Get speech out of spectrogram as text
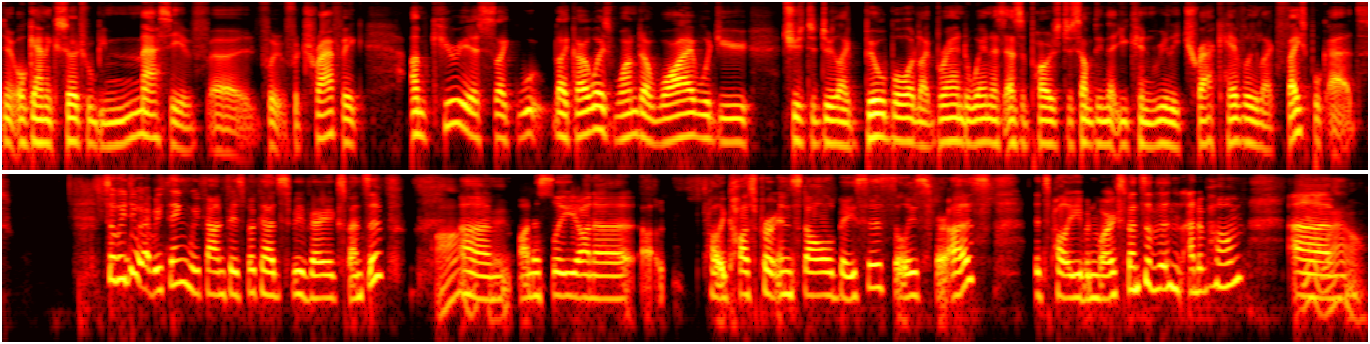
you know organic search will be massive uh, for for traffic. I'm curious like w- like I always wonder why would you choose to do like billboard like brand awareness as opposed to something that you can really track heavily like Facebook ads so we do everything. We found Facebook ads to be very expensive. Ah, okay. Um, honestly, on a uh, probably cost per install basis, at least for us, it's probably even more expensive than out of home. yeah, Um, wow.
